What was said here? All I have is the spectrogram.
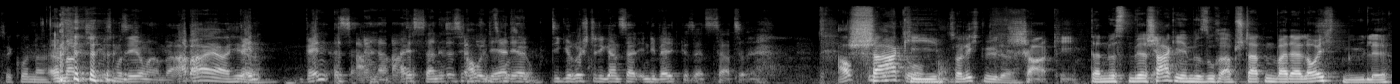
Sekunde. Ein maritimes Museum haben wir. Aber Ah ja, hier. Wenn, wenn es einer weiß, dann ist es ja Auf wohl der, der die Gerüchte die ganze Zeit in die Welt gesetzt hatte. Auf Sharky. Zur Lichtmühle. Sharky. Dann müssten wir Sharky einen Besuch abstatten bei der Leuchtmühle.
